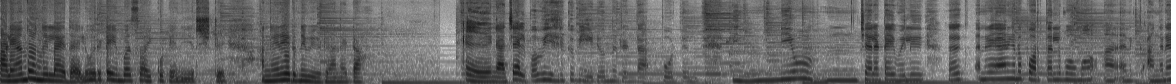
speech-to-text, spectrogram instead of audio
കളയാൻ തോന്നുന്നില്ല ഏതായാലും ഒരു ടൈം പാസ് ആയിക്കോട്ടെ എന്ന് വിചാരിച്ചിട്ട് അങ്ങനെ ഇരുന്ന് വീഡിയോ ആണ് കേട്ടോ. ഞാൻ ചിലപ്പോൾ വിചാരിക്കും വീഡിയോ ഒന്നും ഇടണ്ട പോട്ട്. പിന്നെയും ചില ടൈമിൽ ഞാനിങ്ങനെ പുറത്തെല്ലാം പോകുമ്പോൾ അങ്ങനെ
